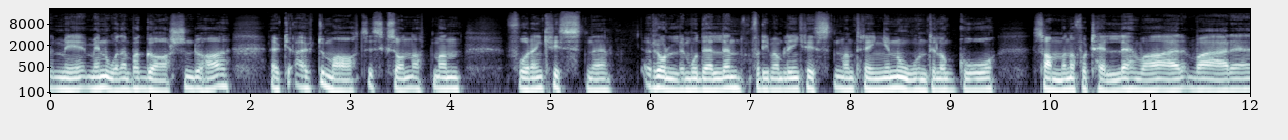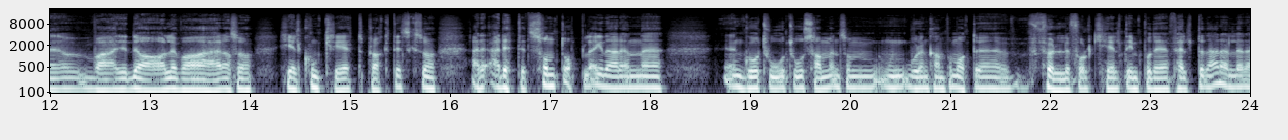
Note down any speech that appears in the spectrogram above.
med, med, noe av den bagasjen du har. Det er jo ikke automatisk sånn at man får den kristne rollemodellen fordi man blir en kristen. Man trenger noen til å gå sammen og fortelle hva er, hva er, hva er idealet, hva er altså helt konkret praktisk. Så er, er dette et sånt opplegg der en, en går to og to sammen, som, hvor en kan på en måte følge folk helt inn på det feltet der, eller?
